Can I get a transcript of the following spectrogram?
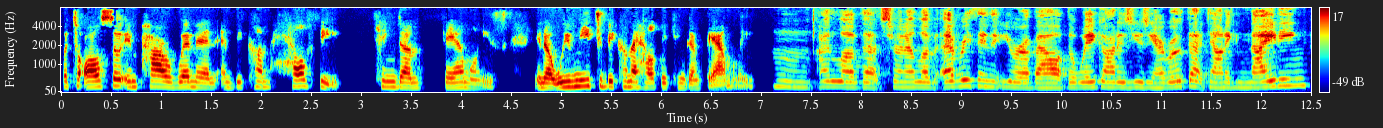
but to also empower women and become healthy kingdom families. You know, we need to become a healthy kingdom family. Mm, I love that, sir. And I love everything that you're about, the way God is using. I wrote that down, igniting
